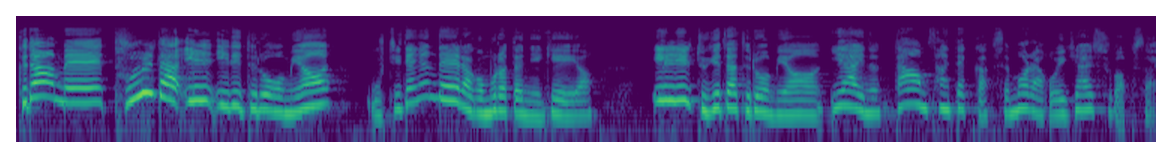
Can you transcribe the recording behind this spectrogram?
그 다음에 둘 다 1, 1이 들어오면 우찌 되는데? 라고 물었다는 얘기예요. 1, 1 두 개 다 들어오면 이 아이는 다음 상태 값을 뭐라고 얘기할 수가 없어요.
